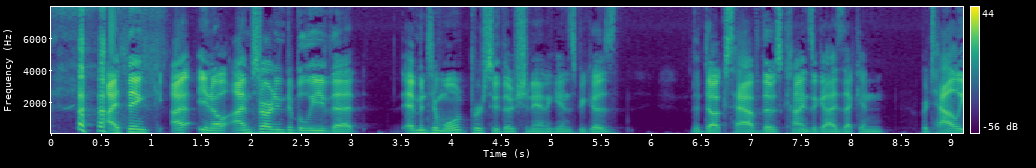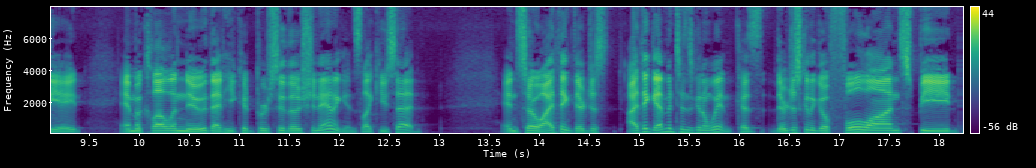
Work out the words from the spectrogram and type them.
I think I you know, I'm starting to believe that Edmonton won't pursue those shenanigans because the Ducks have those kinds of guys that can retaliate and McLellan knew that he could pursue those shenanigans like you said. And so I think they're just I think Edmonton's going to win cuz they're just going to go full on speed,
